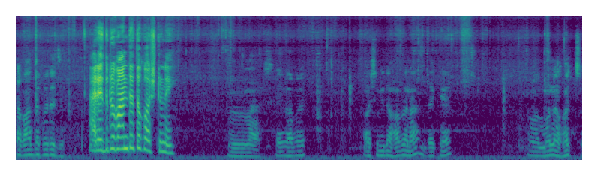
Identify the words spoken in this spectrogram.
একটা বাঁধতে পেরেছি আর এই দুটো বাঁধতে তো কষ্ট নেই। না সেইভাবে অসুবিধা হবে না দেখে আমার মনে হচ্ছে।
